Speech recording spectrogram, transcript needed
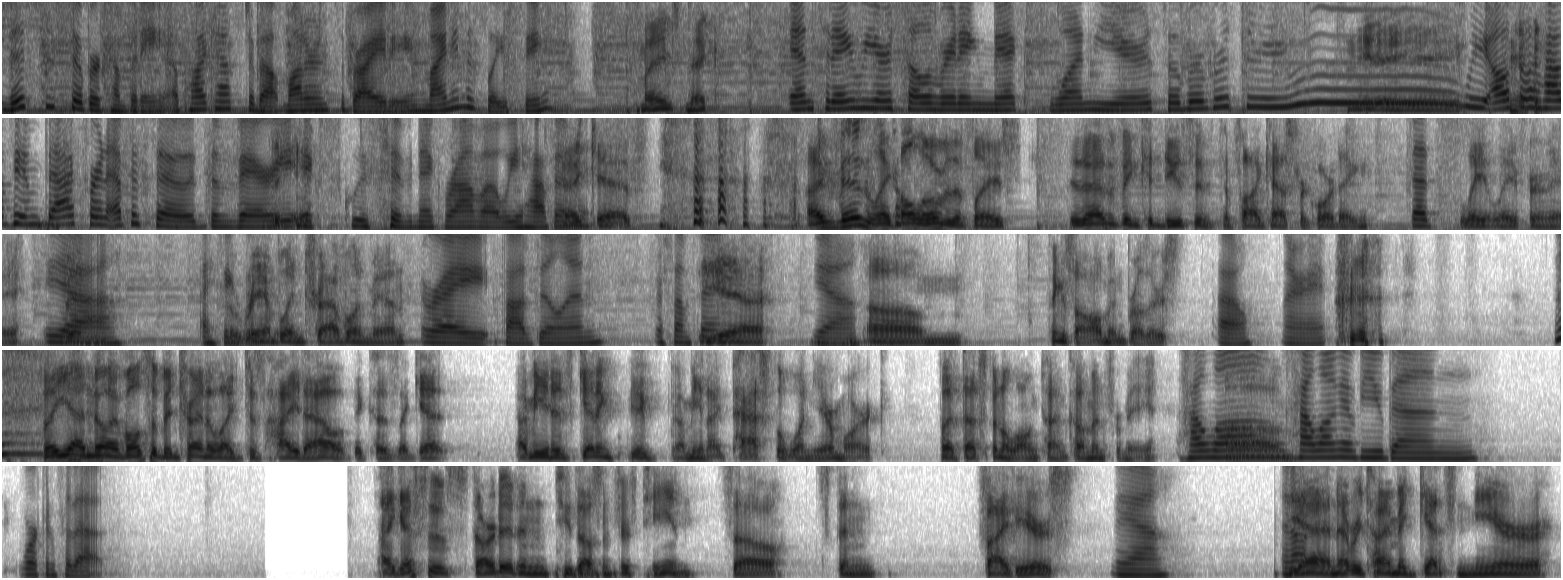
This is Sober Company, a podcast about modern sobriety. My name is Lacey. My name's Nik. And today we are celebrating Nik's one year sober anniversary. We also have him back for an episode, the very exclusive Nik Rama. We have him. I guess. I've been like all over the place. It hasn't been conducive to podcast recording That's lately for me. yeah. I think a rambling, traveling man. right, Bob Dylan or something. Yeah. Yeah. Um, I think it's the Allman Brothers. Oh, all right. But yeah, no, I've also been trying to like just hide out because I get, I mean, it's getting, I mean, I passed the one year mark, but that's been a long time coming for me. How long? Um, how long have you been working for that? I guess it started in 2015. So it's been five years. Yeah. And I- yeah, and every time it gets near,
